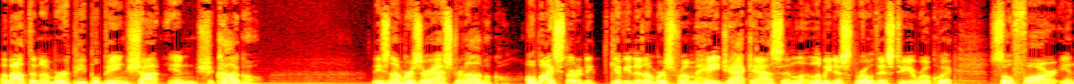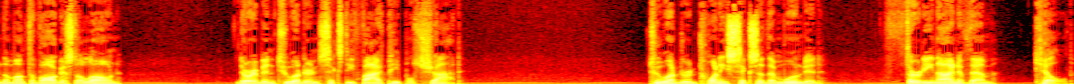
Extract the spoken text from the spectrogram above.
about the number of people being shot in Chicago. These numbers are astronomical. Oh, but I started to give you the numbers from Hey Jackass, and l- let me just throw this to you real quick. So far, in the month of August alone, there have been 265 people shot. 226 of them wounded, 39 of them killed.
